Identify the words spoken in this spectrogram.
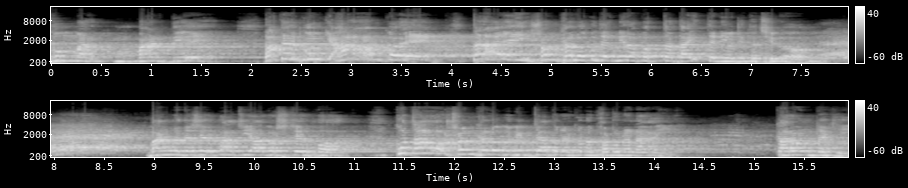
ঘুম মার- দিয়ে, রাতের ঘুমকে হারাম করে এই সংখ্যালঘুদের নিরাপত্তার দায়িত্বে নিয়োজিত ছিল। বাংলাদেশের পাঁচই আগস্টের পর কোথাও সংখ্যালঘু নির্যাতনের কোনো ঘটনা নাই। কারণটা কি?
